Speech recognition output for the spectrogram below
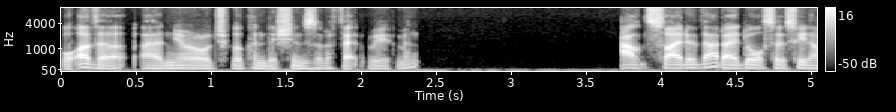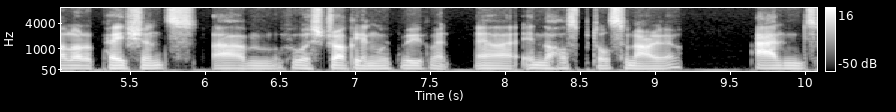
or other uh, neurological conditions that affect movement. Outside of that, I'd also seen a lot of patients um, who were struggling with movement uh, in the hospital scenario and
